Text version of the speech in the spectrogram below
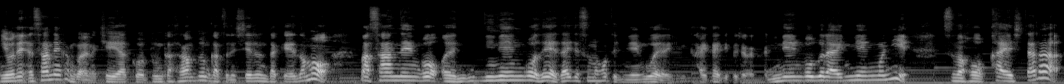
4年、3年間ぐらいの契約を分割、3分割にしてるんだけれども、まあ3年後、2年後で、だいたいスマホって2年後ぐらいに買い替えていくじゃないですか。2年後ぐらい、2年後にスマホを返したら、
